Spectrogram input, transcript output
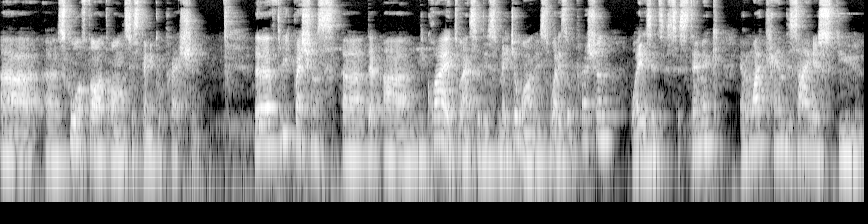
uh, uh, school of thought on systemic oppression. The three questions uh, that are required to answer this major one is what is oppression, why is it systemic, and what can designers do?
